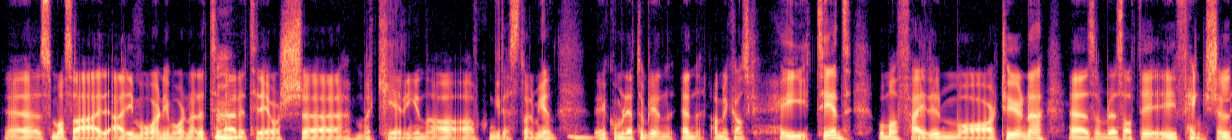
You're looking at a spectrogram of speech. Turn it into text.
som altså er, er, i morgen, i morgen er det, mm. er det treårsmarkeringen av, av kongressstormingen, mm. kommer det til å bli en, en, amerikansk høytid hvor man feirer martyrene som ble satt i, i, fengsel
